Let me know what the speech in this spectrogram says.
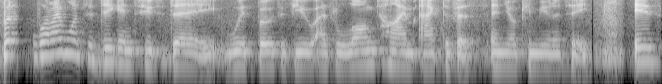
But what I want to dig into today with both of you as longtime activists in your community is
